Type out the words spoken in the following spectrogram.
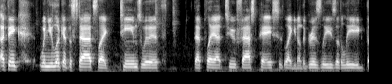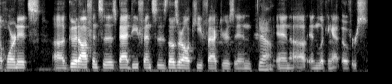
I think when you look at the stats, like teams with that play at too fast pace, like you know the Grizzlies of the league, the Hornets, uh, good offenses, bad defenses, those are all key factors in yeah in uh, in looking at overs.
